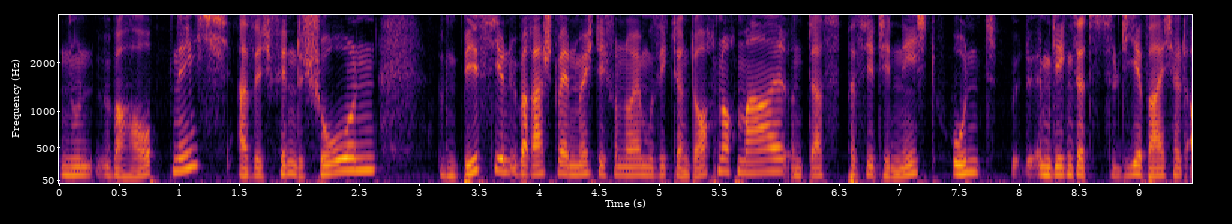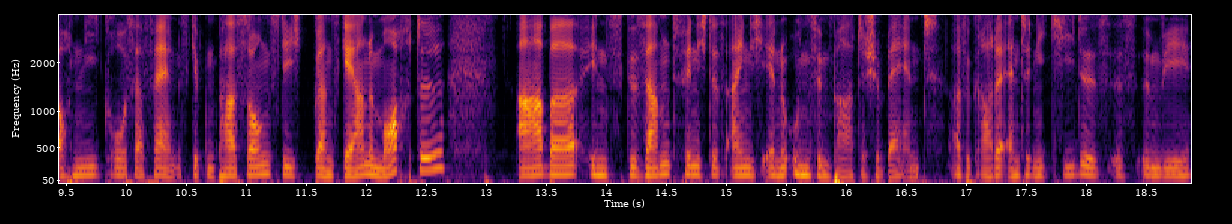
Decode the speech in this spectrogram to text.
nun überhaupt nicht. Also ich finde schon, ein bisschen überrascht werden möchte ich von neuer Musik dann doch nochmal und das passiert hier nicht. Und im Gegensatz zu dir war ich halt auch nie großer Fan. Es gibt ein paar Songs, die ich ganz gerne mochte, aber insgesamt finde ich das eigentlich eher eine unsympathische Band. Also gerade Anthony Kiedis ist irgendwie,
